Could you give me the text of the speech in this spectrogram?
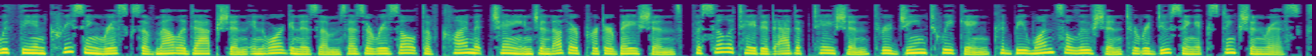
With the increasing risks of maladaptation in organisms as a result of climate change and other perturbations, facilitated adaptation through gene tweaking could be one solution to reducing extinction risks.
